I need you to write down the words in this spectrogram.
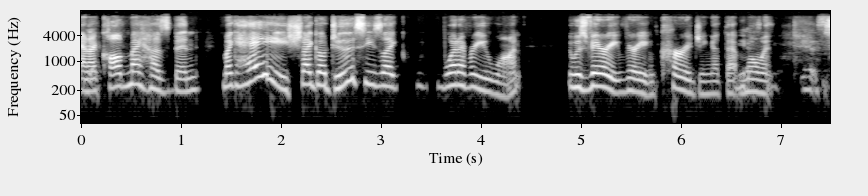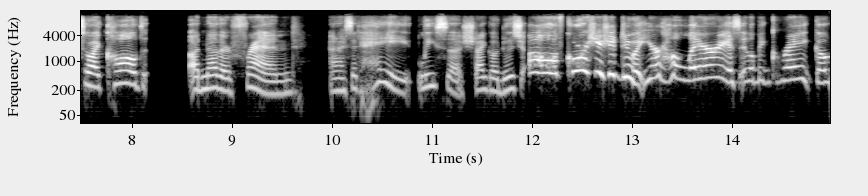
And I called my husband. I'm like, Hey, should I go do this? He's like, whatever you want. It was very, very encouraging at that Yes, moment. Yes. So I called another friend and I said, Hey, Lisa, should I go do this? She- Oh, of course you should do it. You're hilarious. It'll be great. Go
